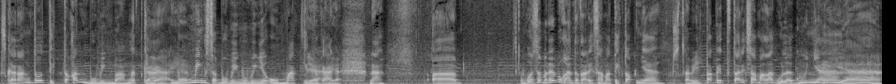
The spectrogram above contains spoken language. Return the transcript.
sekarang tuh TikTok kan booming banget kan. Iya, iya. Booming se-booming boomingnya umat gitu Iya, kan. iya. Nah, eh gue sebenarnya bukan tertarik sama TikToknya, tapi tapi tertarik sama lagu-lagunya. iya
